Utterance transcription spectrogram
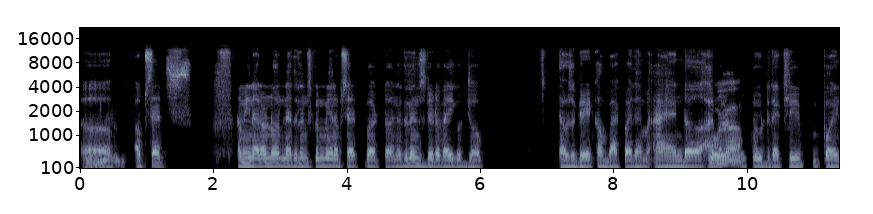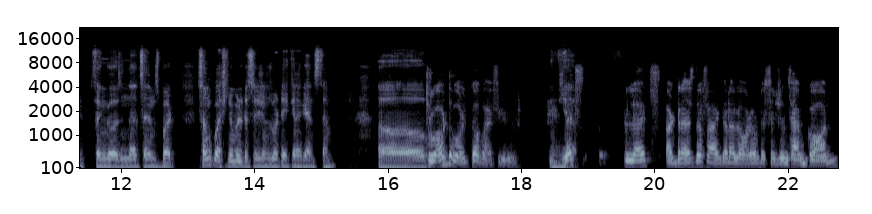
Uh, upsets. I mean, I don't know Netherlands could be an upset, but uh, Netherlands did a very good job. That was a great comeback by them, and uh, I'm Oh, not yeah. going to directly point fingers in that sense, but some questionable decisions were taken against them. Uh, Throughout the World Cup, I feel. yeah, Let's let's address the fact that a lot of decisions have gone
